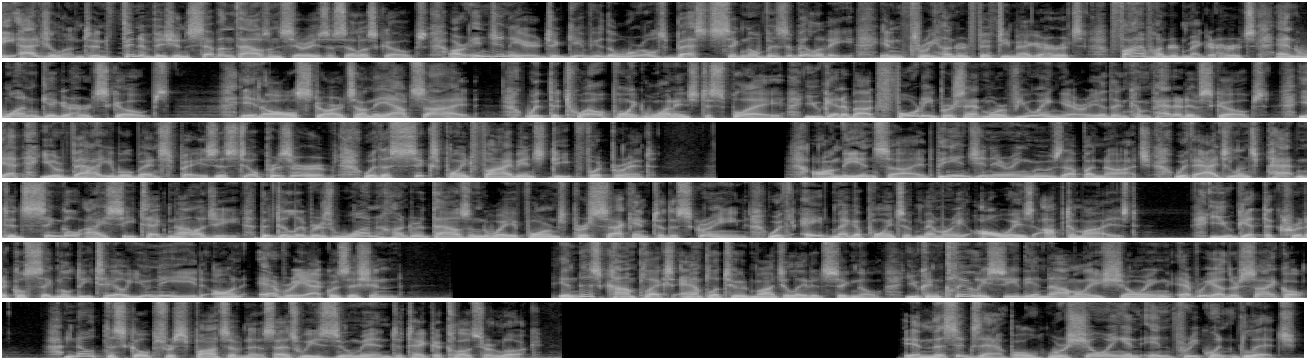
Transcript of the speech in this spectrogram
The Agilent and InfiniiVision 7000 series oscilloscopes are engineered to give you the world's best signal visibility in 350 MHz, 500 MHz, and 1 GHz scopes. It all starts on the outside. With the 12.1 inch display, you get about 40% more viewing area than competitive scopes. Yet your valuable bench space is still preserved with a 6.5 inch deep footprint. On the inside, the engineering moves up a notch with Agilent's patented single IC technology that delivers 100,000 waveforms per second to the screen with 8 megapoints of memory always optimized. You get the critical signal detail you need on every acquisition. In this complex amplitude modulated signal, you can clearly see the anomaly showing every other cycle. Note the scope's responsiveness as we zoom in to take a closer look. In this example, we're showing an infrequent glitch.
